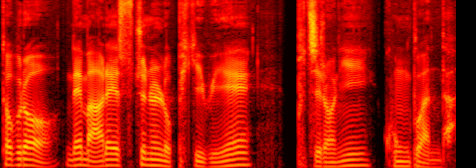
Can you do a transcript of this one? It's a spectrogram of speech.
더불어 내 말의 수준을 높이기 위해 부지런히 공부한다.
